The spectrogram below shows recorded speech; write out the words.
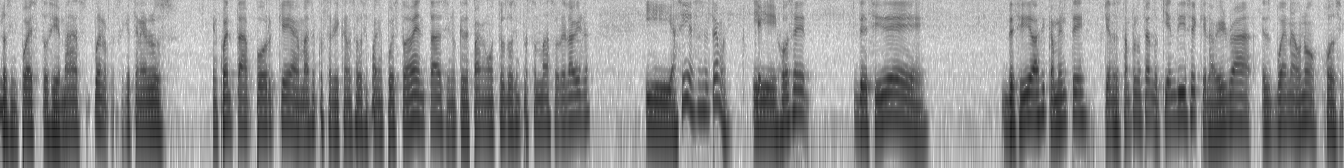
los impuestos y demás. Bueno, pues hay que tenerlos en cuenta porque además en Costa Rica no solo se paga impuesto de ventas, sino que se pagan otros dos impuestos más sobre la birra. Y así, ese es el tema. Y José decide, decide básicamente que nos están preguntando quién dice que la birra es buena o no. José.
